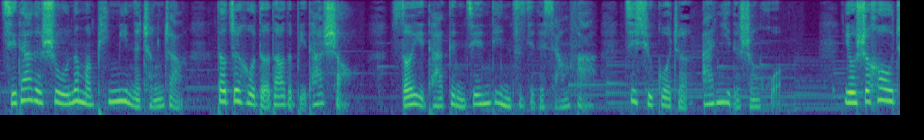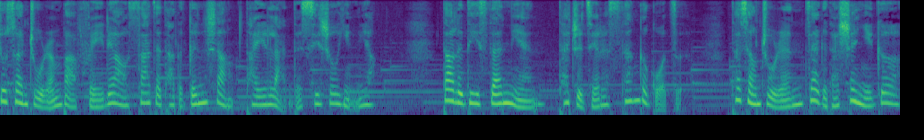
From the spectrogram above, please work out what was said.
其他的树那么拼命的成长，到最后得到的比他少。所以他更坚定自己的想法，继续过着安逸的生活。有时候，就算主人把肥料撒在他的根上，他也懒得吸收营养。到了第三年，他只结了三个果子。他想，主人再给他剩一个，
